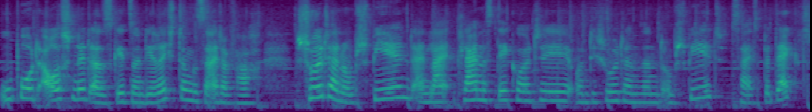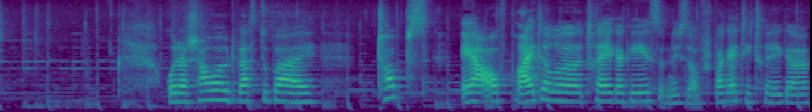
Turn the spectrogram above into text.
U-Boot-Ausschnitt. Also es geht so in die Richtung. Es ist einfach Schultern umspielend, ein kleines Dekolleté und die Schultern sind umspielt, das heißt bedeckt. Oder schaue, was du bei Tops eher auf breitere Träger gehst und nicht so auf Spaghetti-Träger,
